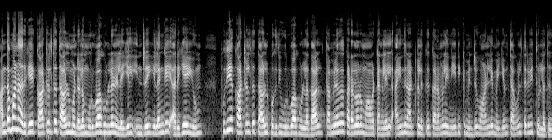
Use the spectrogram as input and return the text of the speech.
அந்தமான் அருகே காற்றழுத்த தாழ்வு மண்டலம் உருவாகவுள்ள நிலையில் இன்று இலங்கை அருகேயும் புதிய காற்றழுத்த தாழ்வு பகுதி உருவாக உள்ளதால் தமிழக கடலோர மாவட்டங்களில் ஐந்து நாட்களுக்கு கனமழை நீடிக்கும் என்று வானிலை மையம் தகவல் தெரிவித்துள்ளது.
